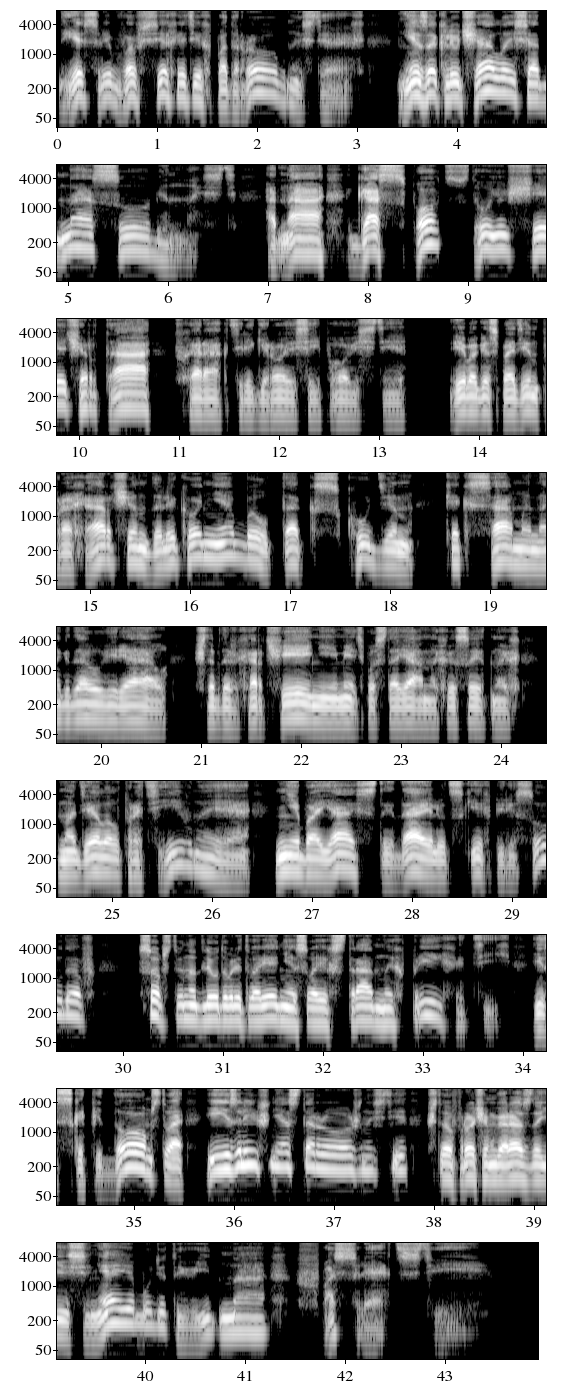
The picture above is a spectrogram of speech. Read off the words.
если во всех этих подробностях не заключалась одна особенность, одна господствующая черта в характере героя сей повести — ибо господин Прохарчен далеко не был так скуден, как сам иногда уверял, чтобы даже харчей не иметь постоянных и сытных, но делал противное, не боясь стыда и людских пересудов, собственно, для удовлетворения своих странных прихотей, из скопидомства и излишней осторожности, что, впрочем, гораздо яснее будет видно впоследствии.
